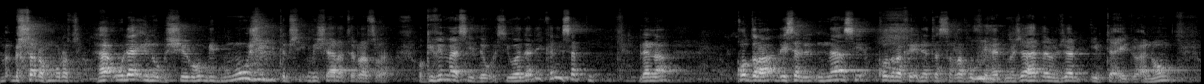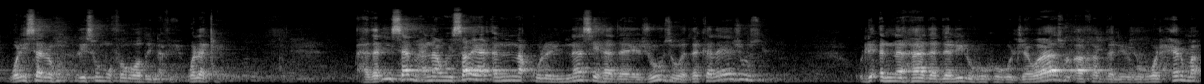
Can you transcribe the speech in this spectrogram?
بشرهم الرسول. هؤلاء نبشرهم بموجب بشارة الرسول. وكيف ما سوى ذلك؟ ليست لنا قدرة ليس للناس قدرة في أن يتصرفوا في هذا المجال. هذا المجال يبتعد عنهم وليس لهم ليسوا مفوضين فيه. ولكن هذا ليس معنى وصاية أن نقول للناس هذا يجوز وذاك لا يجوز لأن هذا دليله هو الجواز والآخر دليله هو الحرمة.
